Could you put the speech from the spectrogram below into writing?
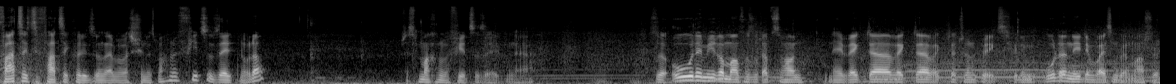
Fahrzeug zu Fahrzeugkollision ist einfach was Schönes. Machen wir viel zu selten, oder? Das machen wir viel zu selten, ja. So, oh, der Miramar versucht abzuhauen. Ne, weg da, weg da, weg da, X. Ich will den, oder ne, den weißen Grand Marshal.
